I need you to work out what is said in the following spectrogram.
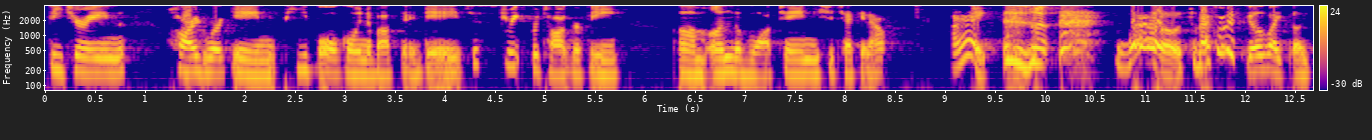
featuring hardworking people going about their days, just street photography um, on the blockchain. You should check it out. All right. Whoa. So that's what it feels like, like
